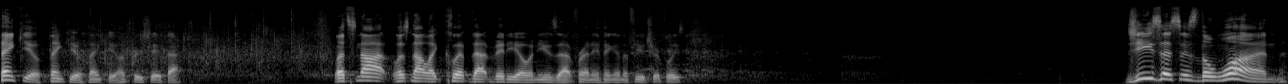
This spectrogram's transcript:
thank you, thank you, thank you. I appreciate that. Let's not let's not like clip that video and use that for anything in the future, please. Jesus is the one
